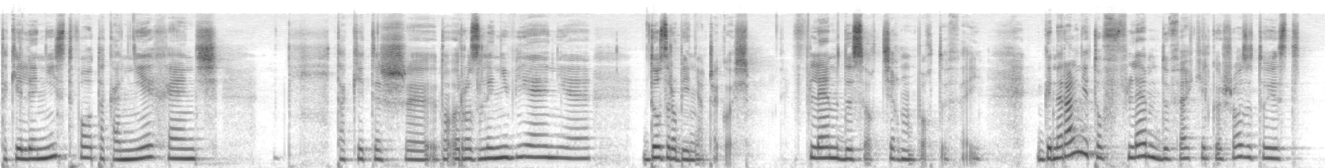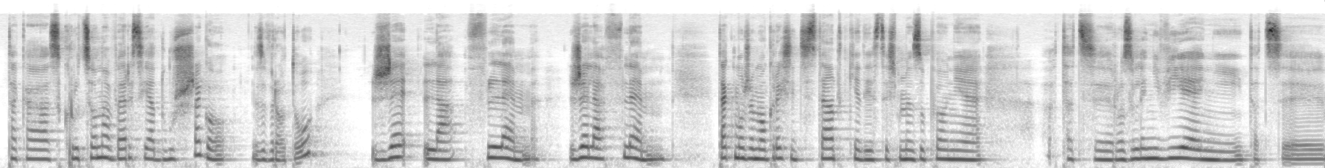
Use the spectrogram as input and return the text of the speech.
takie lenistwo, taka niechęć, takie też no, rozleniwienie do zrobienia czegoś. Flemme de sortir mon portefeuille. Generalnie to flemme de faire quelque chose to jest taka skrócona wersja dłuższego zwrotu, że la flemme, że la flemme. Tak możemy określić stan, kiedy jesteśmy zupełnie tacy rozleniwieni, tacy,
